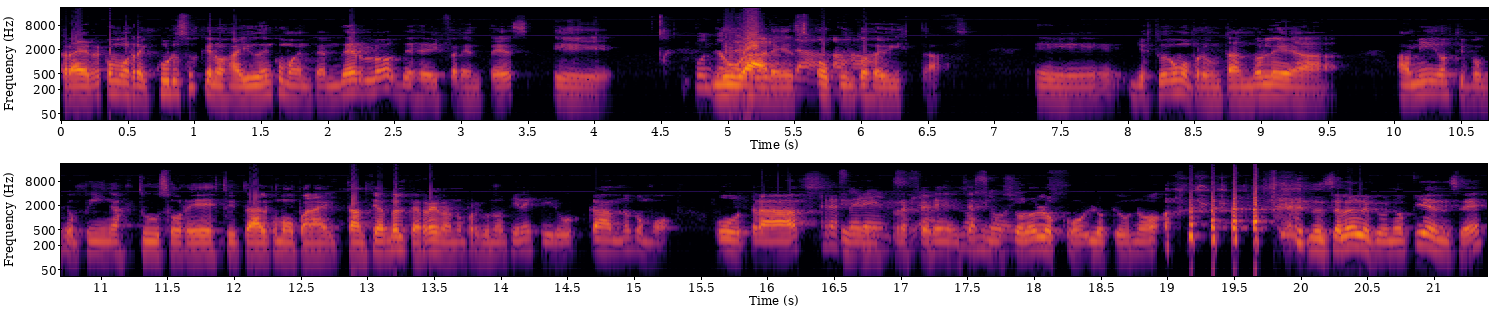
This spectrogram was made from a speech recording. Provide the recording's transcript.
traer como recursos que nos ayuden como a entenderlo desde diferentes eh, lugares o puntos de vista. Eh, yo estuve como preguntándole a amigos, tipo, ¿qué opinas tú sobre esto y tal? Como para ir tanteando el terreno, ¿no? Porque uno tiene que ir buscando como otras eh, referencias, y no solo lo, lo, que uno, no solo lo que uno piense.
